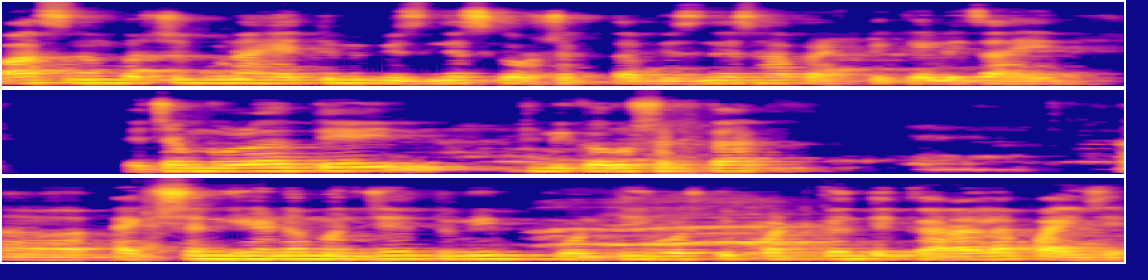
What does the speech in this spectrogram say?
पाच नंबरचे गुण आहेत तुम्ही बिझनेस करू शकता. बिझनेस हा प्रॅक्टिकलीच आहे. त्याच्यामुळं ते तुम्ही करू शकता. ॲक्शन घेणं म्हणजे तुम्ही कोणतीही गोष्टी पटकन ते करायला पाहिजे.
